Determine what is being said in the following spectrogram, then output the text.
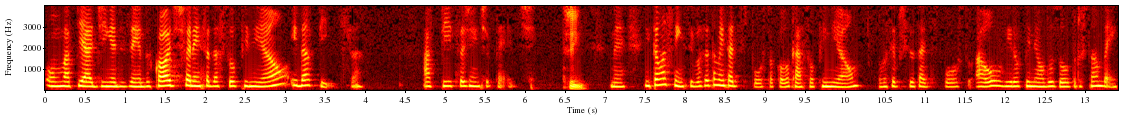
uma piadinha dizendo qual a diferença da sua opinião e da pizza. A pizza a gente pede. Sim. Né? Então, assim, se você também está disposto a colocar a sua opinião, você precisa estar disposto a ouvir a opinião dos outros também.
